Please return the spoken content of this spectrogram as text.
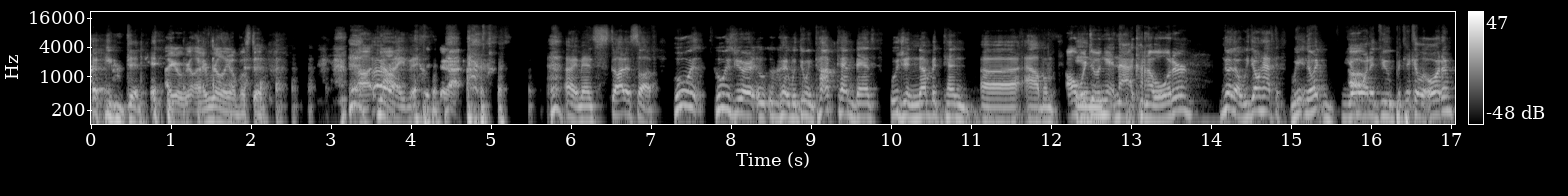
but you did it. I really, I really almost did. All no. right, man. All right, man. Start us off. Who is who is your okay? We're doing top 10 bands. Who's your number 10 uh album? Oh, we're doing it in that kind of order. No, no, we don't have to. We you know what? You don't Oh. want to do particular order?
